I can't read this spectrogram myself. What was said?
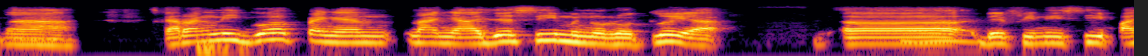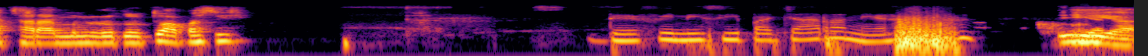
Nah, sekarang nih gue pengen nanya aja sih menurut lu ya, eh, definisi pacaran menurut lu tuh apa sih? Definisi pacaran ya. Iya.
